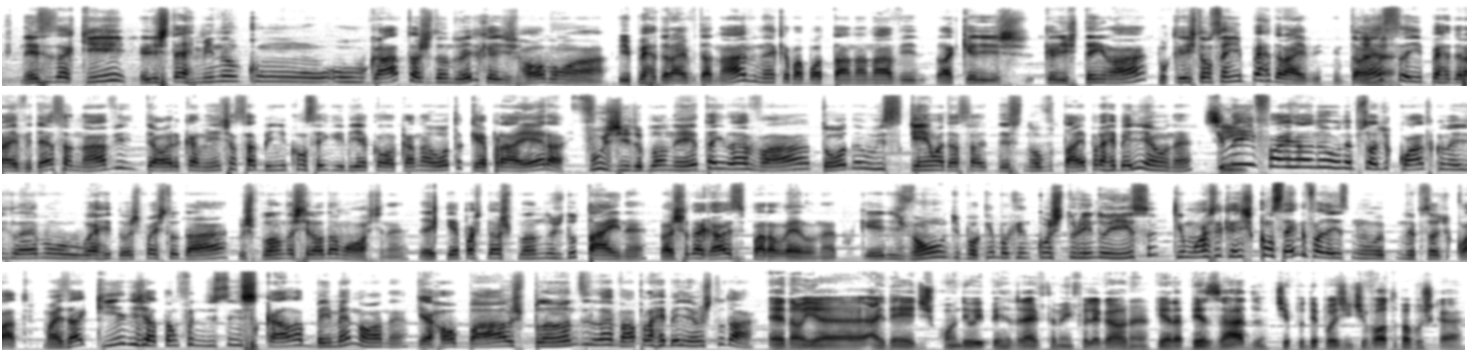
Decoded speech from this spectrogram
Nesses aqui, eles terminam com o gato ajudando ele, que eles roubam a o hyperdrive da nave, né? Que é pra botar na nave lá que eles, que eles têm lá, porque eles estão sem hyperdrive. Então, Aham. essa hyperdrive dessa nave, teoricamente, a Sabine conseguiria colocar na outra, que é pra Era fugir do planeta e levar todo o esquema dessa, desse novo TIE pra rebelião, né? Sim. Que nem faz lá no, no episódio 4, quando eles levam o R2 pra estudar os planos da Estrela da Morte, né? E aqui é pra estudar os planos do TIE, né? Eu acho legal esse paralelo, né? Porque eles vão de pouquinho em pouquinho construindo isso, que mostra que eles conseguem fazer isso no, no episódio 4. Mas aqui eles já estão fazendo isso em escala bem menor, né? Que é roubar os planos e levar pra rebelião estudar. É, não, e a, a ideia de esconder o hyperdrive também foi legal, né? Que era pesado, tipo, depois a gente volta pra buscar.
